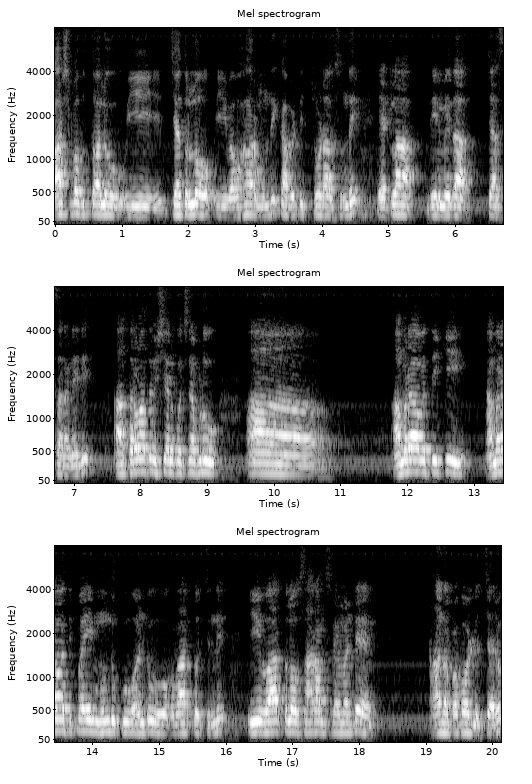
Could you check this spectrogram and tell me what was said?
రాష్ట్ర ప్రభుత్వాలు ఈ చేతుల్లో ఈ వ్యవహారం ఉంది. కాబట్టి చూడాల్సి ఉంది ఎట్లా దీని మీద చేస్తారనేది. ఆ తర్వాత విషయానికి వచ్చినప్పుడు అమరావతికి అమరావతిపై ముందుకు అంటూ ఒక వార్త వచ్చింది. ఈ వార్తలో సారాంశం ఏమంటే ఆంధ్రప్రభ వాళ్ళు ఇచ్చారు.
